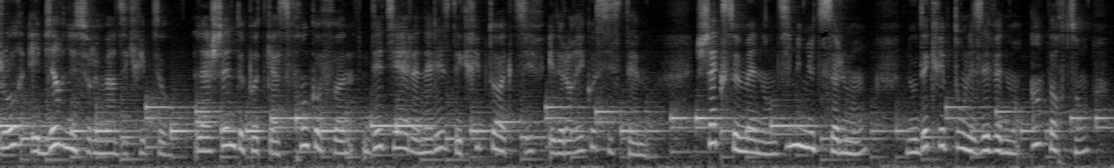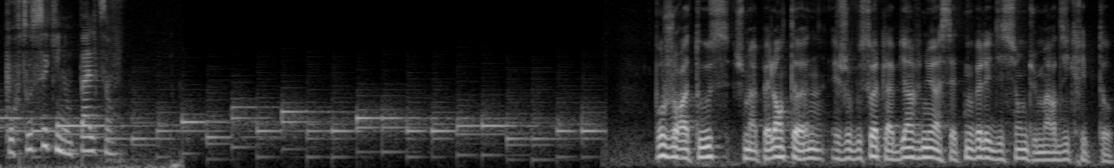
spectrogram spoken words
Bonjour et bienvenue sur le Mardi Crypto, la chaîne de podcast francophone dédiée à l'analyse des cryptoactifs et de leur écosystème. Chaque semaine, en 10 minutes seulement, nous décryptons les événements importants pour tous ceux qui n'ont pas le temps. Bonjour à tous, je m'appelle Anton et je vous souhaite la bienvenue à cette nouvelle édition du Mardi Crypto.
